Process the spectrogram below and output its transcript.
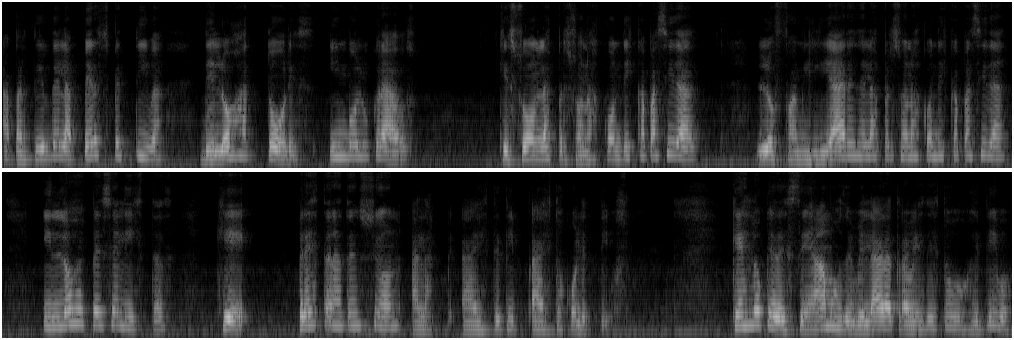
a partir de la perspectiva de los actores involucrados, que son las personas con discapacidad, los familiares de las personas con discapacidad y los especialistas que prestan atención a, este a estos colectivos. ¿Qué es lo que deseamos develar a través de estos objetivos?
